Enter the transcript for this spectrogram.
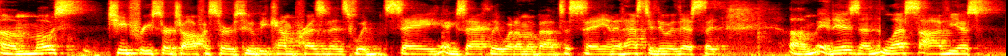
um, most chief research officers who become presidents would say exactly what I'm about to say, and it has to do with this that um, it is a less obvious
